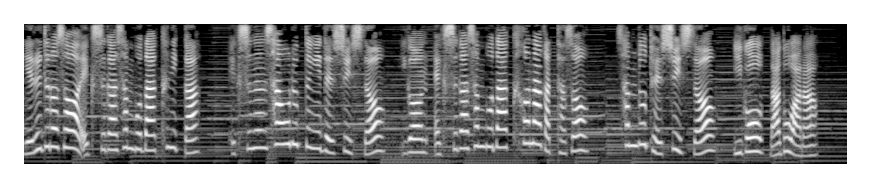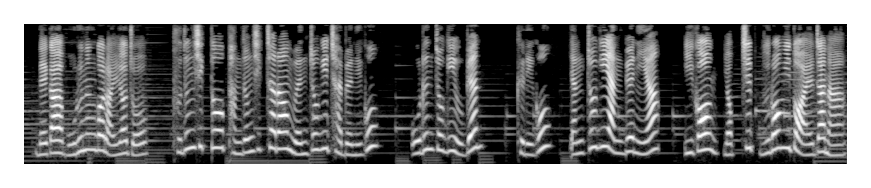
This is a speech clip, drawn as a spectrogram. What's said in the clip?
예를 들어서 x가 3보다 크니까 x는 4, 5, 6 등이 될 수 있어. 이건 x가 3보다 크거나 같아서 3도 될 수 있어. 이거 나도 알아. 내가 모르는 걸 알려줘. 부등식도 방정식처럼 왼쪽이 좌변이고 오른쪽이 우변 그리고 양쪽이 양변이야. 이건 옆집 누렁이도 알잖아.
